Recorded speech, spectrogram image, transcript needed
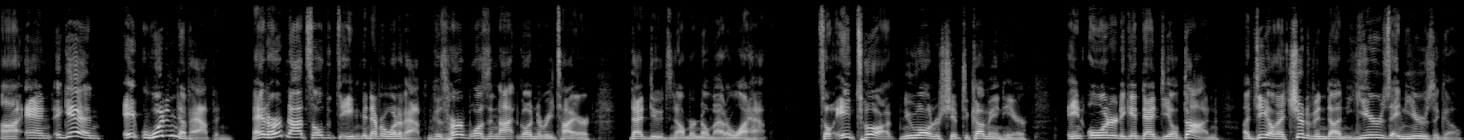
Uh, and again, it wouldn't have happened had Herb not sold the team. It never would have happened because Herb wasn't not going to retire that dude's number no matter what happened. So it took new ownership to come in here in order to get that deal done, a deal that should have been done years and years ago.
